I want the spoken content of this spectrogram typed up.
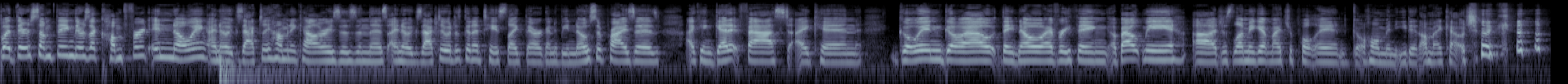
but there's something, there's a comfort in knowing I know exactly how many calories is in this. I know exactly what it's going to taste like. There are going to be no surprises. I can get it fast. I can go in, go out. They know everything about me. Uh, just let me get my Chipotle and go home and eat it on my couch. Like,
